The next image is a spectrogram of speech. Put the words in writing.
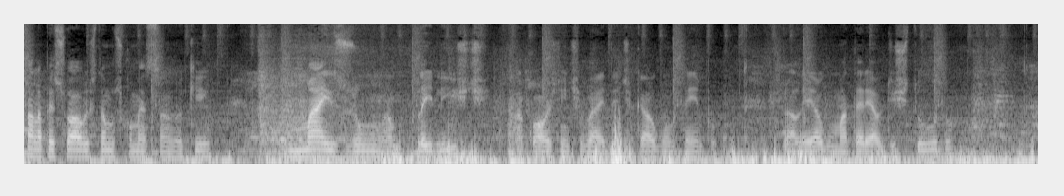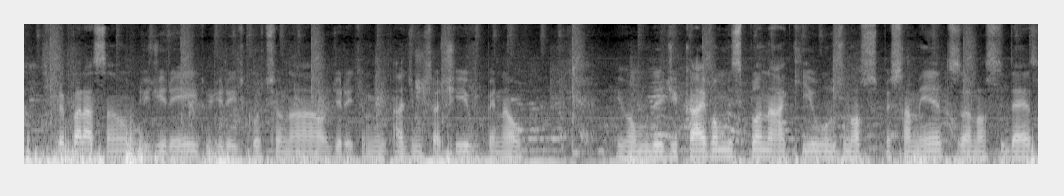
Fala pessoal, estamos começando aqui mais uma playlist na qual a gente vai dedicar algum tempo para ler algum material de estudo, preparação de direito, direito constitucional, direito administrativo, penal. E vamos dedicar e vamos explanar aqui os nossos pensamentos, as nossas ideias,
